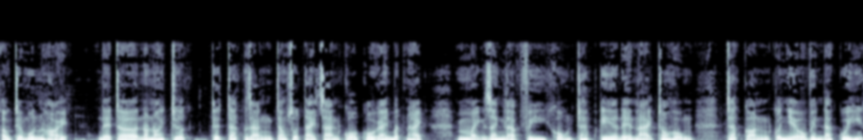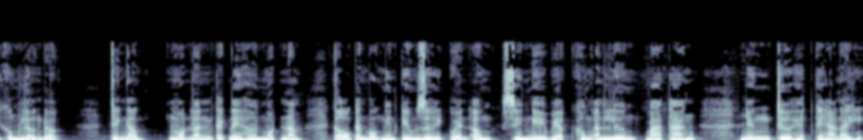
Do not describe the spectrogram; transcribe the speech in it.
Ông chưa muốn hỏi, để chờ nó nói trước, chứ chắc rằng trong số tài sản của cô gái bất hạnh, mệnh danh là Phi khốn tráp kia để lại cho Hùng, chắc còn có nhiều viên đá quý không lường được. Chính ông, một lần cách đây hơn một năm, cậu cán bộ nghiên cứu dưới quyền ông xin nghỉ việc không ăn lương ba tháng. Nhưng chưa hết cái hạn ấy,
